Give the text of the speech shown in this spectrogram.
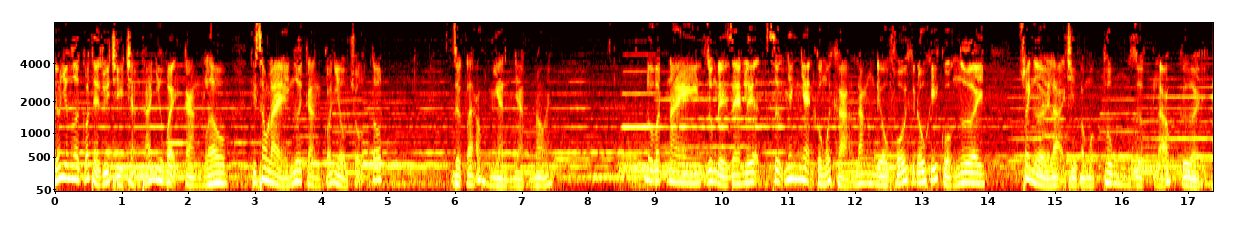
Nếu như ngươi có thể duy trì trạng thái như vậy càng lâu, Thì sau này ngươi càng có nhiều chỗ tốt. Dược lão nhàn nhạt nói. Đồ vật này dùng để rèn luyện sự nhanh nhẹn cùng với khả năng điều phối đấu khí của ngươi. Xoay người lại chỉ vào một thung dược lão cười.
